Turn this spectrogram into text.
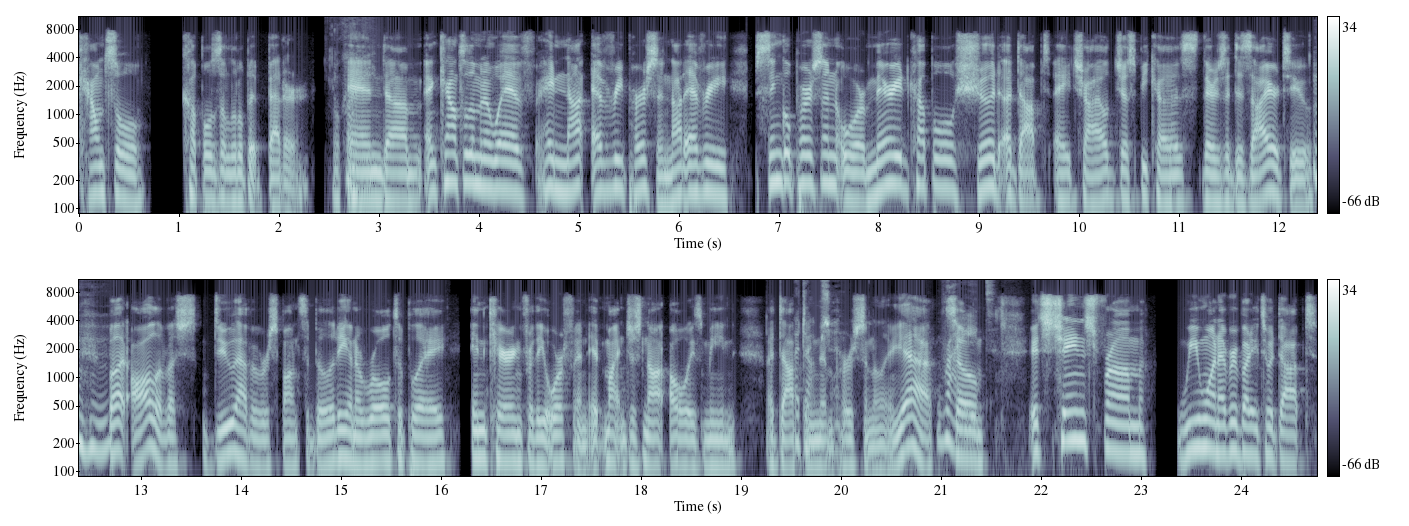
counsel couples a little bit better Okay. and um, and counsel them in a way of hey not every person not every single person or married couple should adopt a child just because there's a desire to Mhm. but all of us do have a responsibility and a role to play in caring for the orphan it might just not always mean adopting them personally yeah Right. so it's changed from we want everybody to adopt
